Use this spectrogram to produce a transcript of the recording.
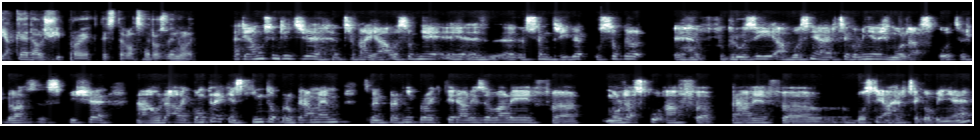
jaké další projekty jste vlastně rozvinuli? Tak já musím říct, že třeba já osobně eh, jsem dříve působil v Gruzii a v Bosně a Hercegovině než v Moldavsku, což byla spíše náhoda, ale konkrétně s tímto programem jsme první projekty realizovali v Moldavsku a v, právě v Bosně a Hercegovině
